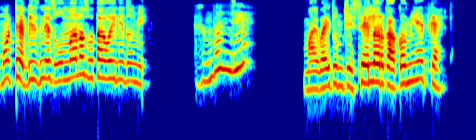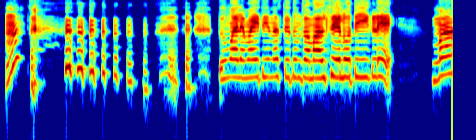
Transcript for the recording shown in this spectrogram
मोठ्या बिझनेस वुमनच होता वहिनी तुम्ही. म्हणजे? माय बाई तुमचे सेलर का कमी आहेत काय? तुम्हाला माहिती नसते तुमचा माल सेल होते इकडे. मग?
